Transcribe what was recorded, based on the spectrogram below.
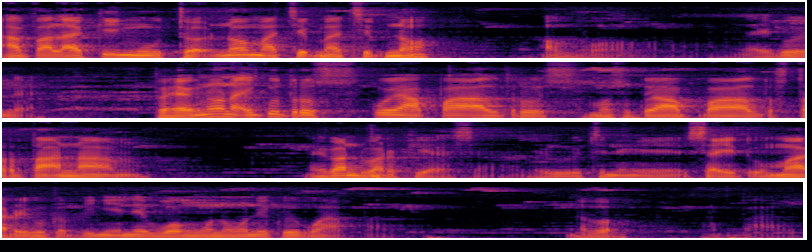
Apalagi ngudokno majib-majibno Allah. Nah iku nek bayangno nek iku terus kowe apal terus, maksudnya apal terus tertanam. Ini kan luar biasa. Itu jenenge Said Umar itu kepinginnya wong ngono-ngono iku apa? Apa? Apa?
